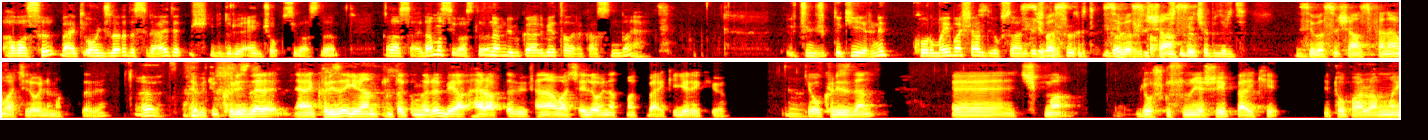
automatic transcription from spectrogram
havası belki oyunculara da sirayet etmiş gibi duruyor en çok Sivas'ta Galatasaray'da ama Sivas'ta önemli bir galibiyet alarak aslında evet. Üçüncülükteki yerini korumayı başardı. Yoksa hani Sivas'ın, kritik bir Sivas'ın şansı geçebilirdi. Sivas'ın şansı Fenerbahçe ile oynamak tabii. Evet. Ya bütün krizlere yani krize giren bütün takımları bir her hafta bir Fenerbahçe ile oynatmak belki gerekiyor. Evet. Ki o krizden e, çıkma coşkusunu yaşayıp belki bir toparlanma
